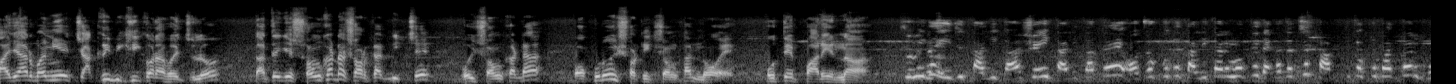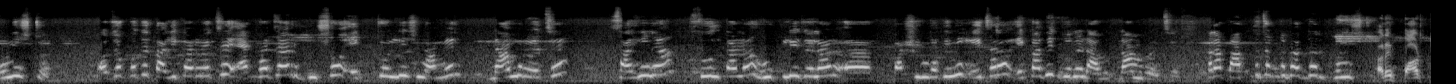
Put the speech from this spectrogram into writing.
বাজার বানিয়ে চাকরি বিক্রি করা হয়েছিল, তাতে যে সংখ্যাটা সরকার দিচ্ছে, ওই সংখ্যাটা কখনোই সঠিক সংখ্যা নয়, হতে পারে না। এই যে তালিকা, সেই তালিকাতে অযোগ্যদের তালিকার মধ্যে দেখা যাচ্ছে ঘনিষ্ঠ। অযোগ্যদের তালিকা রয়েছে এক হাজার দুশো একচল্লিশ নামের, নাম রয়েছে সাহিনা সুলতানা, হুগলি জেলার বাসিন্দা তিনি। এছাড়াও একাধিক জনের নাম রয়েছে। তারা পার্থ চট্টোপাধ্যায়ের ঘনিষ্ঠ। আরে, পার্থ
